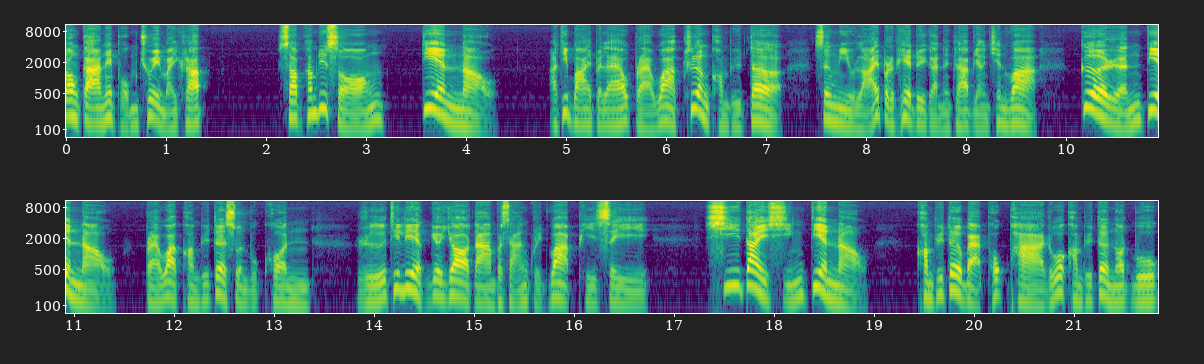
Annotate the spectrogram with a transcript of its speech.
ต้องการให้ผมช่วยไหมครับศัพท์คำที่สองเตี้ยนเนาอธิบายไปแล้วแปลว่าเครื่องคอมพิวเตอร์ ซึ่งมีอยู่หลายประเภทด้วยกันนะครับ อย่างเช่นว่า 个人电脑แปลว่าคอมพิวเตอร์ส่วนบุคคล หรือที่เรียกย่อๆตามภาษาอังกฤษว่า PC 携带型电脑 คอมพิวเตอร์แบบพกพาหรือว่าคอมพิวเตอร์โน้ตบุ๊ก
